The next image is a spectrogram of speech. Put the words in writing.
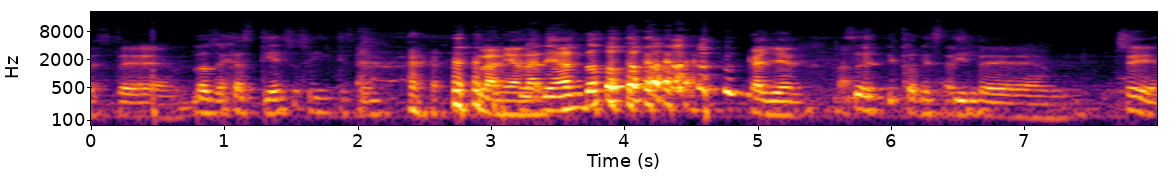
Este, Los dejas tiesos y que estén planeando, planeando cayendo. ¿no? Sí, con estilo. Este, sí,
